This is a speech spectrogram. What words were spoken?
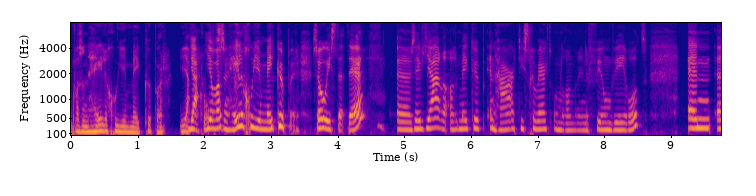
Ik was een hele goede make-upper. Ja, ja, klopt. je was een hele goede make-upper. Zo is dat, hè? Eh, ze heeft jaren als make-up en haarartiest gewerkt, onder andere in de filmwereld. En eh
